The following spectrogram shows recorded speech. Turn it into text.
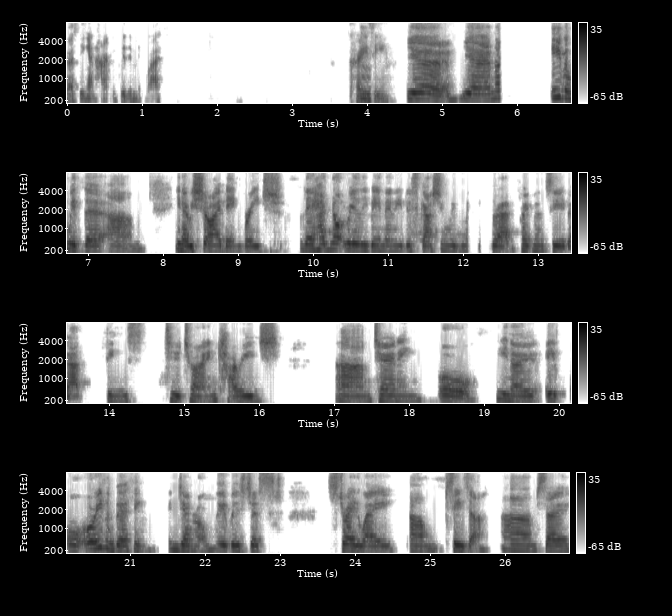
birthing at home with a midwife crazy. Yeah, yeah, and even with the, um, you know, with shy being breech, there had not really been any discussion with me throughout pregnancy about things to try and encourage um, turning or you know it, or, or even birthing in general it was just straight away um, caesar um, so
